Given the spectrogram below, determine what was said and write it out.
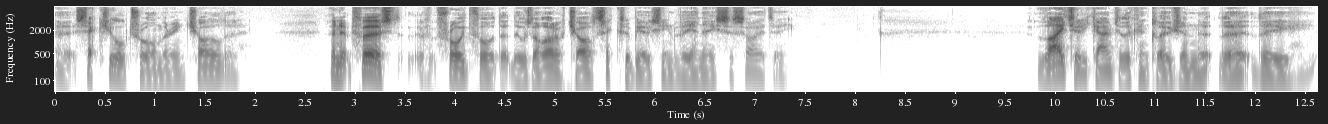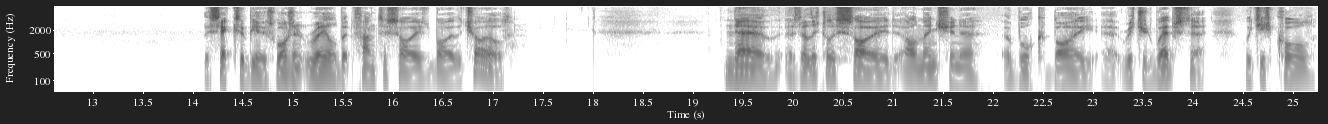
uh, sexual trauma in childhood. And at first, Freud thought that there was a lot of child sex abuse in Viennese society. Later, he came to the conclusion that the the the sex abuse wasn't real but fantasized by the child. Now, as a little aside, I'll mention a, a book by uh, Richard Webster, which is called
